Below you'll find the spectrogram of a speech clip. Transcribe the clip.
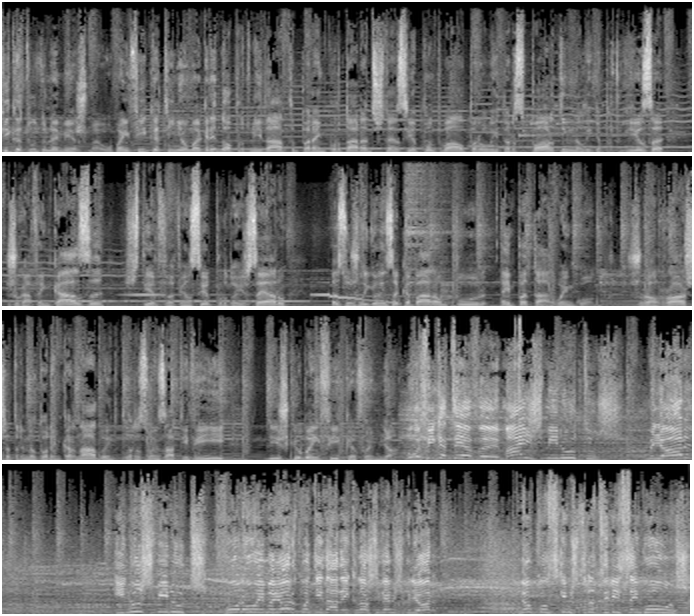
Fica tudo na mesma. O Benfica tinha uma grande oportunidade para encurtar a distância pontual para o líder Sporting na Liga Portuguesa Jogava em casa, esteve a vencer por 2-0, mas os Leões acabaram por empatar o encontro. Joel Rocha, treinador encarnado em declarações à TVI, diz que o Benfica foi melhor. O Benfica teve mais minutos melhor e nos minutos foram em maior quantidade em que nós tivemos melhor, não conseguimos traduzir isso em golos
